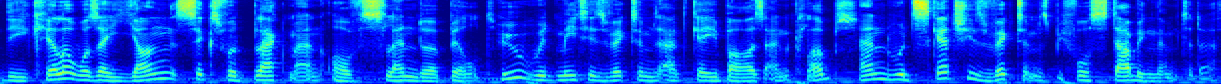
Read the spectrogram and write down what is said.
The killer was a young, six foot black man of slender build, who would meet his victims at gay bars and clubs, and would sketch his victims before stabbing them to death.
